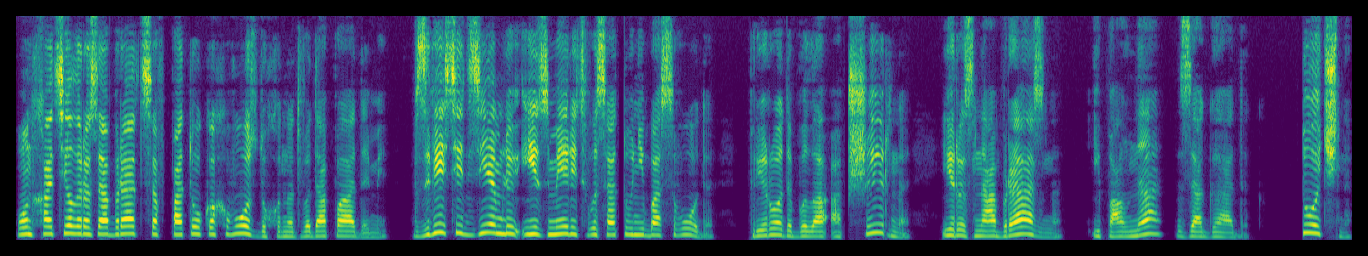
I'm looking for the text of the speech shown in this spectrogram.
Он хотел разобраться в потоках воздуха над водопадами, взвесить землю и измерить высоту небосвода. Природа была обширна и разнообразна, и полна загадок. Точно,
